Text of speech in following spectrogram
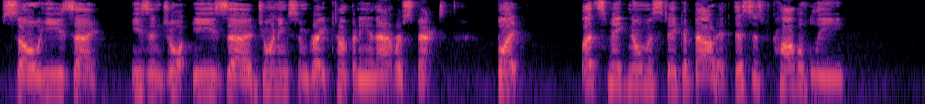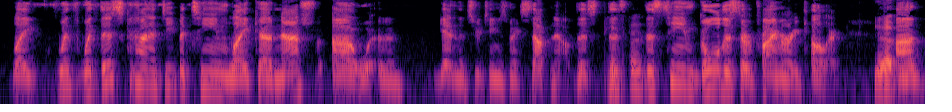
So he's uh, he's enjoy he's uh, joining some great company in that respect. But let's make no mistake about it. This is probably like with with this kind of deep a team like uh, Nash. Uh, getting the two teams mixed up now. This this Pittsburgh. this team gold is their primary color. Yeah. Um,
